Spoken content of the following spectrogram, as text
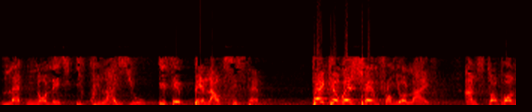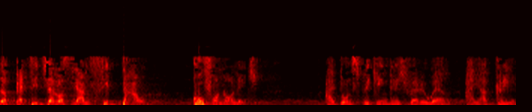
let knowledge equalize you. It's a bailout system. Take away shame from your life and stop all the petty jealousy and sit down. Go for knowledge. I don't speak English very well. I agree.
